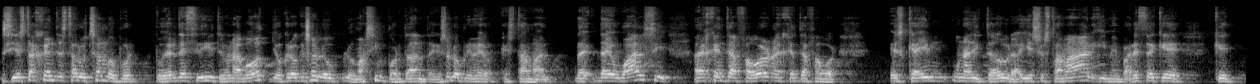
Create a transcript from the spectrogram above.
si esta gente está luchando por poder decidir y tener una voz, yo creo que eso es lo, más importante, que eso es lo primero, que está mal. Da, da igual si hay gente a favor o no hay gente a favor. Es que hay una dictadura y eso está mal y me parece que, que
